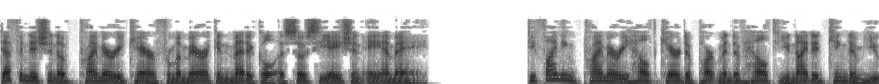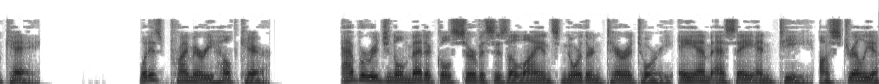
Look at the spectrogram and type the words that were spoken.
Definition of Primary Care from American Medical Association AMA Defining Primary Health Care Department of Health United Kingdom UK what is primary health care? Aboriginal Medical Services Alliance Northern Territory Australia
